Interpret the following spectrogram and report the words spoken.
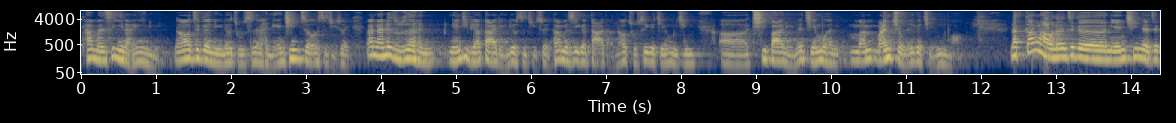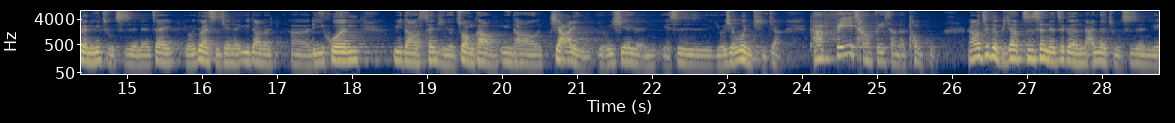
他们是一男一女，然后这个女的主持人很年轻，只有二十几岁，那男的主持人很年纪比较大一点，六十几岁。他们是一个搭档，然后主持一个节目已经啊七八年，那节目很蛮蛮久的一个节目哦。那刚好呢，这个年轻的这个女主持人呢，在有一段时间呢，遇到了呃离婚，遇到身体的状况，遇到家里有一些人也是有一些问题，这样她非常非常的痛苦。然后这个比较资深的这个男的主持人也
